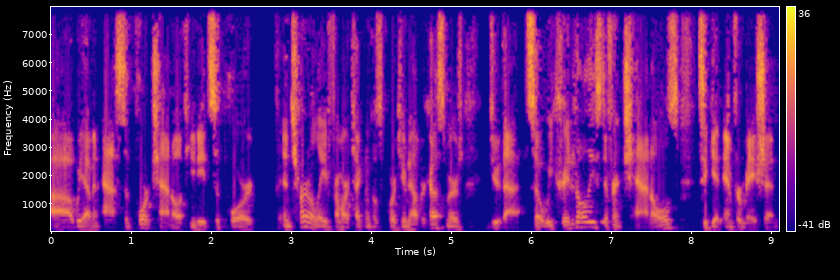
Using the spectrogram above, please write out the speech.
Uh, we have an ask support channel. If you need support internally from our technical support team to help your customers do that. So we created all these different channels to get information.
